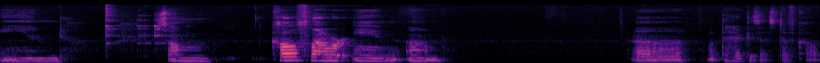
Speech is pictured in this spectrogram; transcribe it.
and some cauliflower and um, uh, what the heck is that stuff called?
